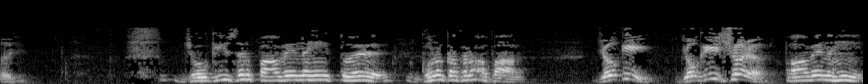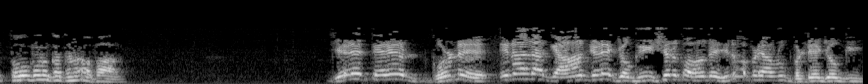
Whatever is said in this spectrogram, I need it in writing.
ਹੋ ਜੀ। ਜੋਗੀ ਸਰ ਪਾਵੇ ਨਹੀਂ ਤੋਏ ਗੁਣ ਕਥਨ ਅਪਾਰ। ਜੋਗੀ ਜੋਗੀਸ਼ਵਰ। ਪਾਵੇ ਨਹੀਂ ਤੋ ਗੁਣ ਕਥਨ ਅਪਾਰ। ਜਿਹੜੇ ਤੇਰੇ ਗੁਣ ਨੇ, ਇਹਨਾਂ ਦਾ ਗਿਆਨ ਜਿਹੜੇ ਜੋਗੀਸ਼ਰ ਕਹਾਉਂਦੇ ਸੀ ਨਾ, ਆਪਣੇ ਆਪ ਨੂੰ ਵੱਡੇ ਜੋਗੀ।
